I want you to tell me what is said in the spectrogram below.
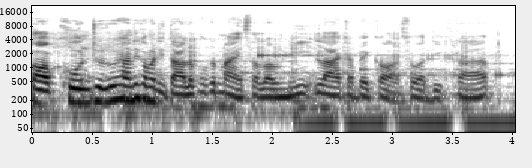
ขอบคุณทุกท่านที่เข้ามาติดตามและพบกันใหม่สำหรับวันนี้ลากันไปก่อนสวัสดีครับ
